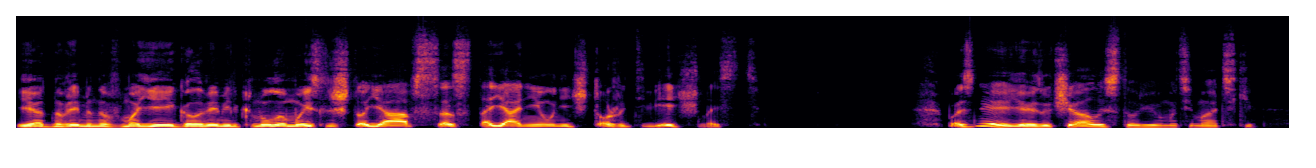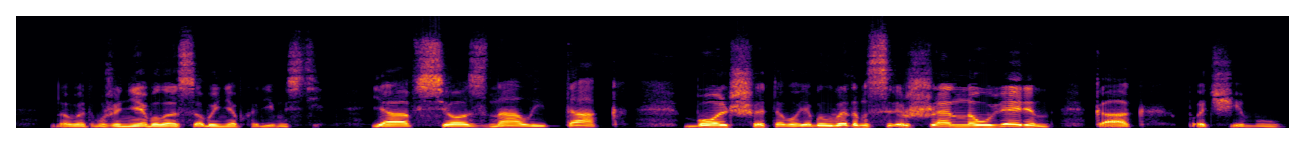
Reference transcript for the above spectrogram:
и одновременно в моей голове мелькнула мысль, что я в состоянии уничтожить вечность. Позднее я изучал историю математики, но в этом уже не было особой необходимости. Я все знал и так. Больше того, я был в этом совершенно уверен. Как? Почему?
